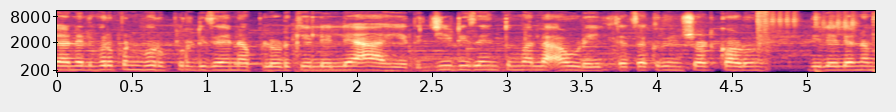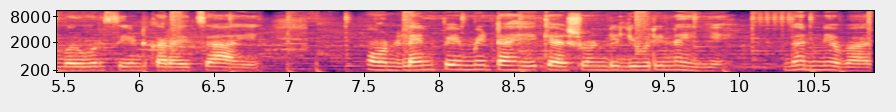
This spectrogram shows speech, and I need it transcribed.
चॅनलवर पण भरपूर डिझाईन अपलोड केलेल्या आहेत. जी डिझाईन तुम्हाला आवडेल त्याचा स्क्रीनशॉट काढून दिलेल्या नंबरवर सेंड करायचा आहे. ऑनलाईन पेमेंट आहे कॅश ऑन डिलिव्हरी नाही आहे धन्यवाद.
